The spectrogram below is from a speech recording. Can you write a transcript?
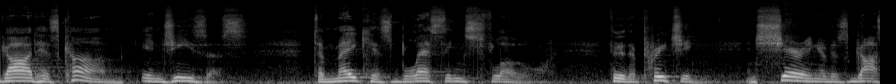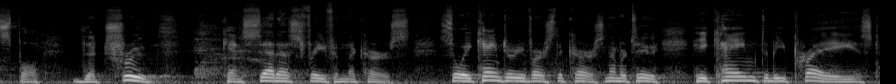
God has come in Jesus to make his blessings flow through the preaching and sharing of his gospel. The truth can set us free from the curse. So he came to reverse the curse. Number two, he came to be praised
